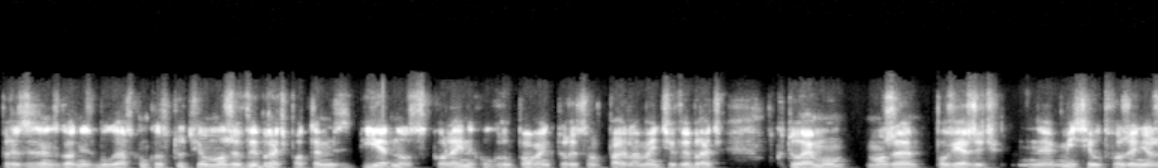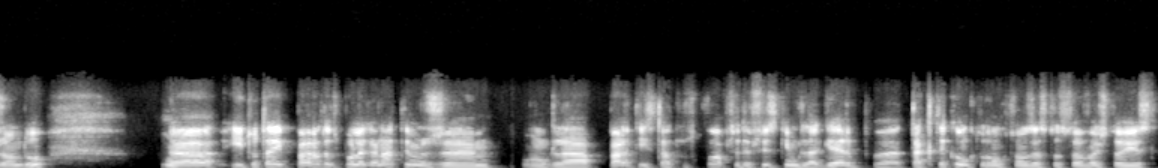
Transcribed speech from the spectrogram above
prezydent zgodnie z bułgarską konstytucją może wybrać potem jedno z kolejnych ugrupowań, które są w parlamencie, wybrać, któremu może powierzyć e, misję utworzenia rządu. I tutaj paradoks polega na tym, że dla partii status quo, a przede wszystkim dla GERB, taktyką, którą chcą zastosować, to jest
